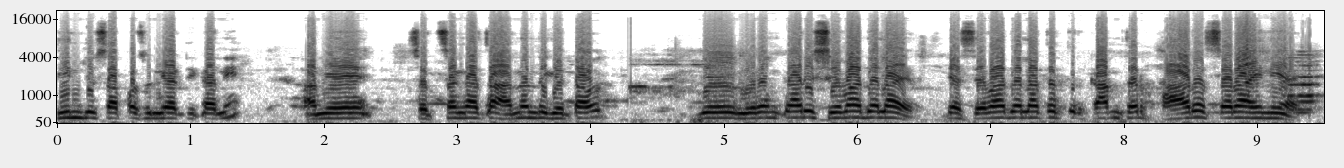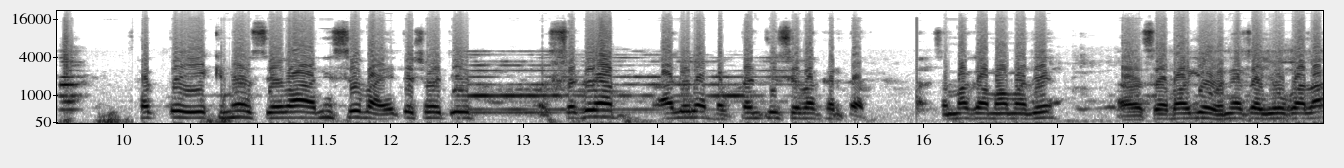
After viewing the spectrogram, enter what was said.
तीन दिवसापासून या ठिकाणी आम्ही सत्संगाचा आनंद घेत आहोत. जे निरंकारी सेवा दल आहे त्या सेवा दलाचं तर काम तर फारच सराहनीय आहे. फक्त एकमेव सेवा आणि सेवा याच्याशिवाय ते सगळ्या आलेल्या भक्तांची सेवा करतात. समागमामध्ये सहभागी होण्याचा योग आला.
